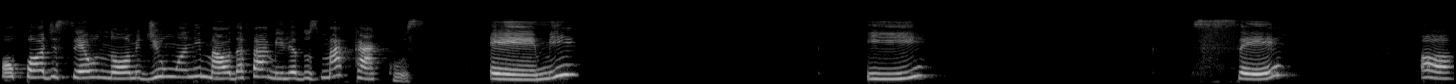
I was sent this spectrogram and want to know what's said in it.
ou pode ser o nome de um animal da família dos macacos. M I C O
